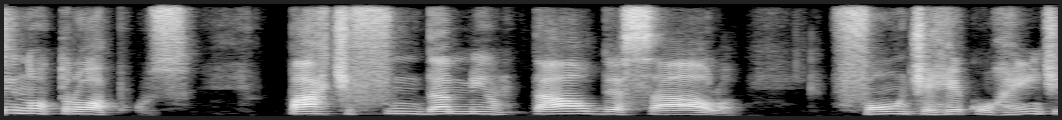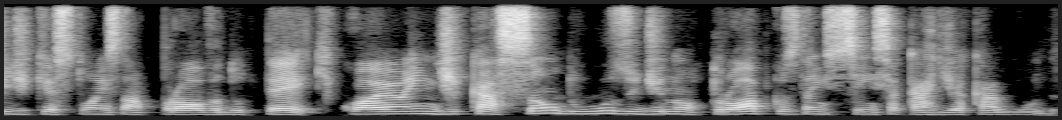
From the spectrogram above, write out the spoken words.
inotrópicos, parte fundamental dessa aula, fonte recorrente de questões na prova do TEC. Qual é a indicação do uso de inotrópicos na insuficiência cardíaca aguda?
